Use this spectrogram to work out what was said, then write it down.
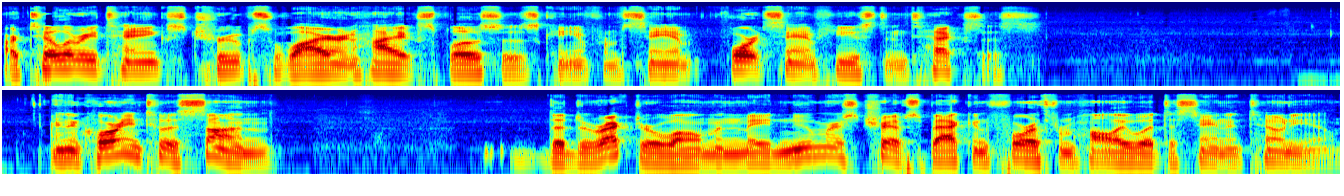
Artillery tanks, troops, wire, and high explosives came from Sam, Fort Sam Houston, Texas. And according to his son, the director Wellman made numerous trips back and forth from Hollywood to San Antonio.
